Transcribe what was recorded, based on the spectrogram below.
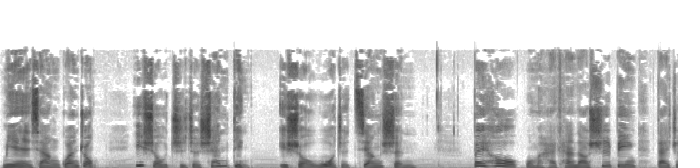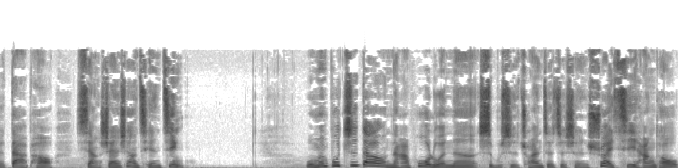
面向观众，一手指着山顶，一手握着缰绳。背后，我们还看到士兵带着大炮向山上前进。我们不知道拿破仑呢，是不是穿着这身帅气行头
